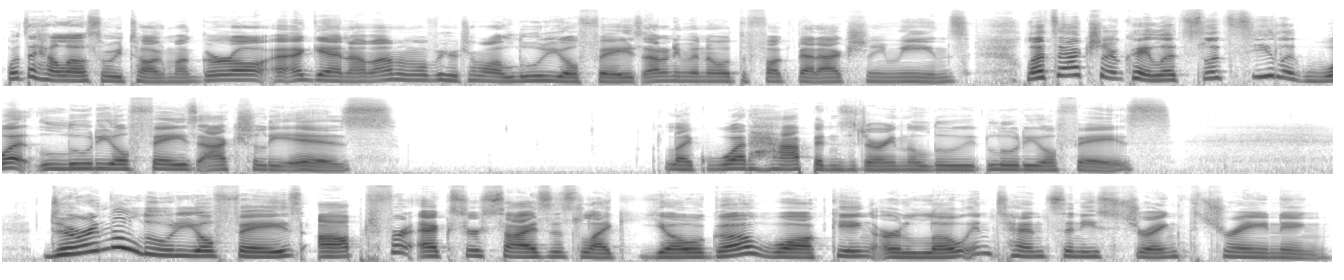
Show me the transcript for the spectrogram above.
what the hell else are we talking about, girl? Again, I'm, I'm over here talking about luteal phase. I don't even know what the fuck that actually means. Let's actually okay. Let's let's see like what luteal phase actually is. Like what happens during the luteal phase. During the luteal phase, opt for exercises like yoga, walking, or low intensity strength training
